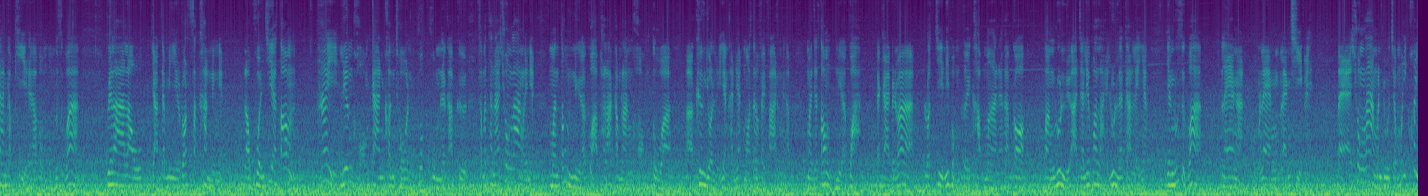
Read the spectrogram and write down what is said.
การขับขี่นะครับผมผมรู้สึกว่าเวลาเราอยากจะมีรถสักคันหนึ่งเนี่ยเราควรที่จะต้องให้เรื่องของการคอนโทรลควบคุมนะครับคือสมรรถนะช่วงล่างอะไรเนี่ยมันต้องเหนือกว่าพละกำลังของตัวเครื่องยนต์หรืออย่างคันนี้มอเตอร์ไฟฟ้าถูกไหมครับมันจะต้องเหนือกว่า แต่กลายเป็นว่ารถจีนที่ผมเคยขับมานะครับ ก็บางรุ่นหรืออาจจะเรียกว่าหลายรุ่นแล้วกันอะไรเงี้ยยังรู้สึกว่าแรงอะโหแรงแรงฉีกเลย แต่ช่วงล่างมันดูจะไม่ค่อย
